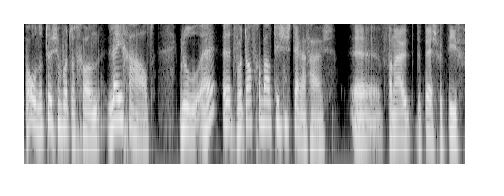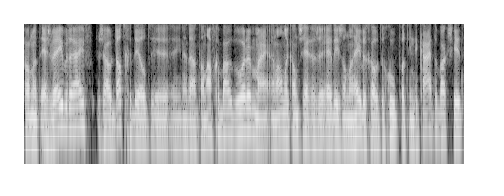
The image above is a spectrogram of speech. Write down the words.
Maar ondertussen wordt het gewoon leeggehaald. Ik bedoel, hè, het wordt afgebouwd, het is een sterfhuis. Uh, vanuit de perspectief van het SW-bedrijf zou dat gedeelte uh, inderdaad dan afgebouwd worden. Maar aan de andere kant zeggen ze, er is dan een hele grote groep wat in de kaartenbak zit.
